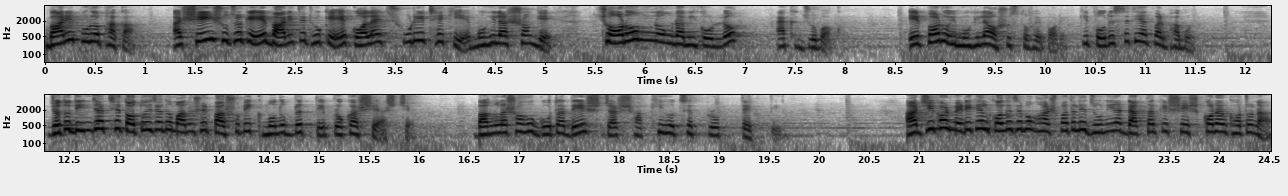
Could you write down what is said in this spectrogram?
বাড়ি পুরো ফাঁকা। আর সেই সূচকে বাড়িতে ঢুকে গলায় ছুরি ঠেকিয়ে মহিলার সঙ্গে চরম নোংরামি করল এক যুবক। এরপর ওই মহিলা অসুস্থ হয়ে পড়ে। কি পরিস্থিতি একবার ভাবুন। যত দিন যাচ্ছে, ততই যেন মানুষের পাশবিক মনোবৃত্তি প্রকাশ্যে আসছে। বাংলা সহ গোটা দেশ যার সাক্ষী হচ্ছে প্রত্যেক দিন। আরজিকর মেডিকেল কলেজ এবং হাসপাতালে জুনিয়র ডাক্তারকে শেষ করার ঘটনা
